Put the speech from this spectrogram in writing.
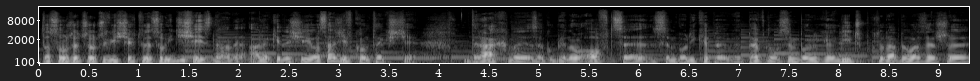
to są rzeczy oczywiście, które są i dzisiaj znane, ale kiedy się je osadzi w kontekście drachmy, zagubioną owcę, symbolikę, pewną symbolikę liczb, która była też e,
